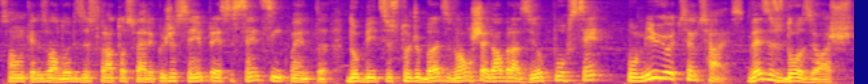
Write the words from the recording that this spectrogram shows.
são aqueles valores estratosféricos de sempre. Esses 150 do Beats Studio Buds vão chegar ao Brasil por 100, por R$ 1.800. Vezes 12, eu acho,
